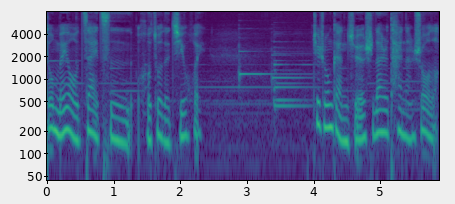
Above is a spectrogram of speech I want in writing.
都没有再次合作的机会。这种感觉实在是太难受了。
